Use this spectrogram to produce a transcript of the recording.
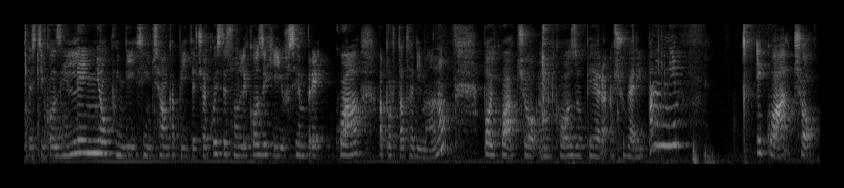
questi cosi in legno, quindi sì, diciamo capite, cioè queste sono le cose che io sempre qua a portata di mano. Poi qua ho il coso per asciugare i panni, e qua ho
